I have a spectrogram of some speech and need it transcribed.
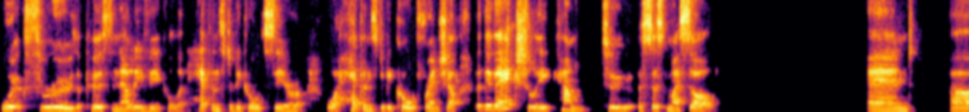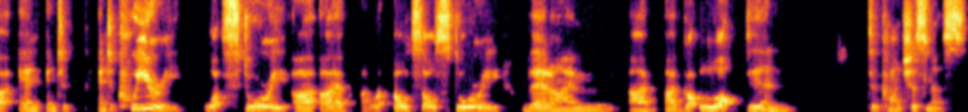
work through the personality vehicle that happens to be called Sarah or happens to be called Franchelle, but they've actually come to assist my soul. And uh, and and to and to query what story I, I have, what old soul story that I'm I've, I've got locked in to consciousness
